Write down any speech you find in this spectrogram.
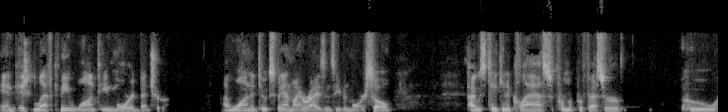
And it left me wanting more adventure. I wanted to expand my horizons even more. So I was taking a class from a professor who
